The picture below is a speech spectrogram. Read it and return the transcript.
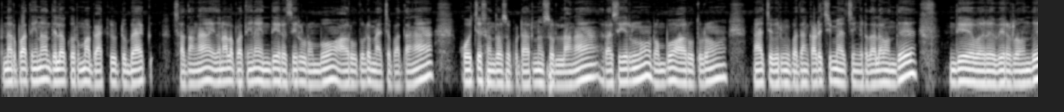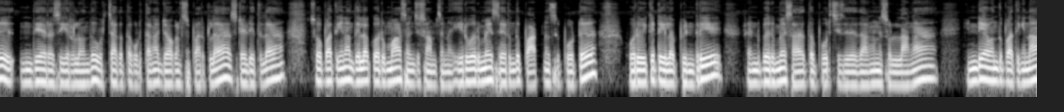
பின்னர் பார்த்தீங்கன்னா Tilak Varma back to back சதங்க. இதனால் பார்த்தீங்கன்னா இந்திய ரசிகர்கள் ரொம்ப ஆர்வத்தோட மேட்சை பார்த்தாங்க. கோச்சை சந்தோஷப்பட்டாருன்னு சொல்லாங்க. ரசிகர்களும் ரொம்ப ஆர்வத்துடன் மேட்சை விரும்பி பார்த்தாங்க. கடைசி மேட்ச்சுங்கிறதால வந்து இந்திய வீரர்களை வீரர்கள் வந்து இந்திய ரசிகர்கள் வந்து உற்சாகத்தை கொடுத்தாங்க ஜோகன்ஸ் பார்க்கில் ஸ்டேடியத்தில் ஸோ பார்த்தீங்கன்னா திலக் வர்மா சஞ்சு சாம்சன் இருவருமே சேர்ந்து பார்ட்னர்ஷிப் போட்டு ஒரு விக்கெட் இழப்பின்றி ரெண்டு பேருமே சதத்தை பூர்த்தி செய்தாங்கன்னு சொல்லாங்க. இந்தியா வந்து பார்த்திங்கன்னா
